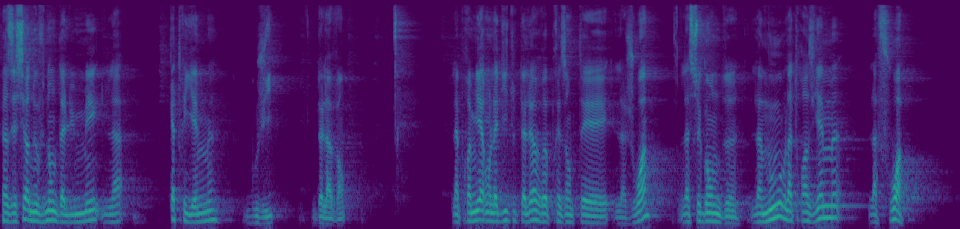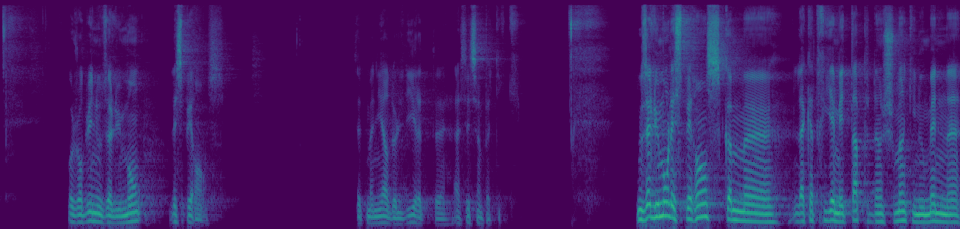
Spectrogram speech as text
Frères et sœurs, nous venons d'allumer la quatrième bougie de l'Avent. La première, on l'a dit tout à l'heure, représentait la joie, la seconde, l'amour, la troisième, la foi. Aujourd'hui, nous allumons l'espérance. Cette manière de le dire est assez sympathique. Nous allumons l'espérance comme euh, la quatrième étape d'un chemin qui nous mène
